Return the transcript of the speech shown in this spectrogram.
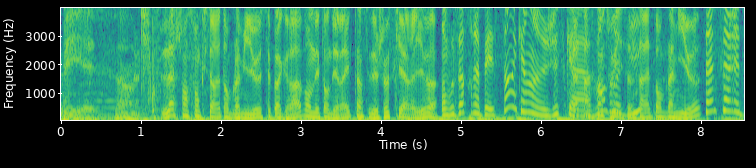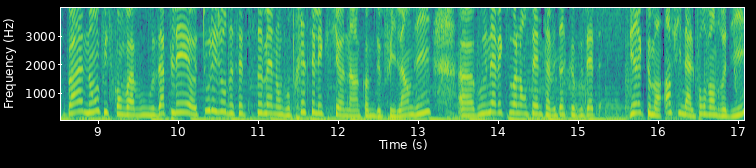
PS5. La chanson qui s'arrête en plein milieu, c'est pas grave, on est en direct, hein, c'est des choses qui arrivent. On vous offre la PS5 hein, jusqu'à contre, oui, vendredi. ça ne s'arrête pas en plein milieu. Ça ne s'arrête pas, non, puisqu'on va vous appeler euh, tous les jours de cette semaine. On vous présélectionne, hein, comme depuis lundi. Euh, vous venez avec nous à l'antenne, ça veut dire que vous êtes directement en finale pour vendredi.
